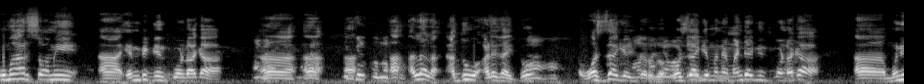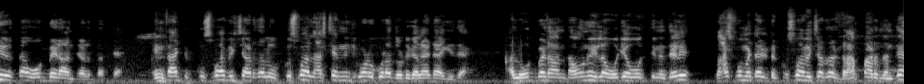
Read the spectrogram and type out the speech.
ಕುಮಾರಸ್ವಾಮಿ ಎಂಬಿಗೆ ನಿಂತ್ಕೊಂಡಾಗ ಅಲ್ಲಲ್ಲ ಅದು ಹಳೆದಾಯ್ತು. ಹೊಸದಾಗಿ ಹೇಳ್ತಾ ಇರೋದು. ಹೊಸದಾಗಿ ಮೊನ್ನೆ ಮಂಡ್ಯ ನಿಂತ್ಕೊಂಡಾಗ ಆ, ಮುನಿರತ್ನ ಹೋಗ್ಬೇಡ ಅಂತ ಹೇಳ್ತಂತೆ ಇನ್ಫ್ಯಾಕ್ಟ್ ಕುಸ್ಮಾ ವಿಚಾರದಲ್ಲೂ ಕುಸ್ಮಾ ಲಾಸ್ಟ್ ಟೈಮ್ ನಿಂತ್ಕೊಂಡು ಕೂಡ ದೊಡ್ಡ ಗಲಾಟೆ ಆಗಿದೆ. ಅಲ್ಲಿ ಹೋಗ್ಬೇಡ ಅಂತ ಅವನು ಇಲ್ಲ ಹೋಗಿ ಹೋಗ್ತೀನಿ ಅಂತ ಹೇಳಿ ಲಾಸ್ಟ್ ಮೂಮೆಂಟ್ ಅಲ್ಲಿ ಕುಸ್ಮಾ ವಿಚಾರದಲ್ಲಿ ಡ್ರಾಪ್ ಮಾಡಿದಂತೆ.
